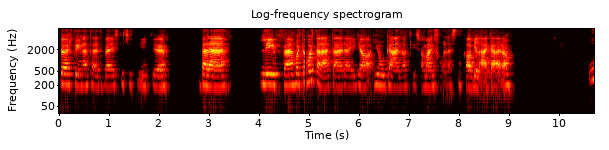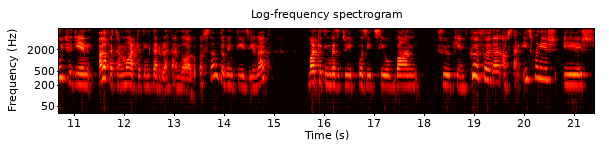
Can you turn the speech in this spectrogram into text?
történetedbe egy kicsit így bele lépve, hogy te hogy találtál rá így a jogának és a mindfulnessnek a világára? Úgy, hogy én alapvetően marketing területen dolgoztam, több mint tíz évet, marketingvezetői pozíciókban, főként külföldön, aztán itthon is, és,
